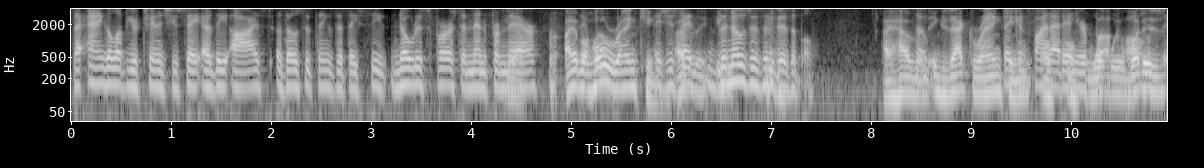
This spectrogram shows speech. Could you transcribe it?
the angle of your chin, as you say, are the eyes, are those the things that they see, notice first, and then from yeah. there? I have a whole will, ranking. As you say, the nose is invisible. I have so an exact ranking. They can find of, that in your what, book. what is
